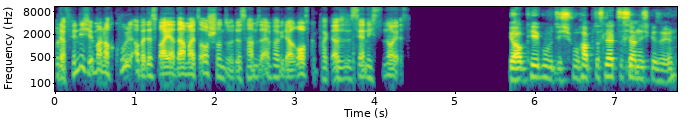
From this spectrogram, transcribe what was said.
oder finde ich immer noch cool, aber das war ja damals auch schon so. Das haben sie einfach wieder raufgepackt. Also das ist ja nichts Neues. Ja, okay, gut. Ich habe das letztes Jahr nicht gesehen.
